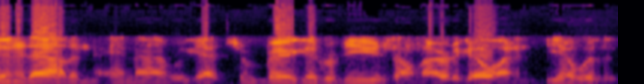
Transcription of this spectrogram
sent it out, and and uh, we got some very good reviews on there to go on, and you know with a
